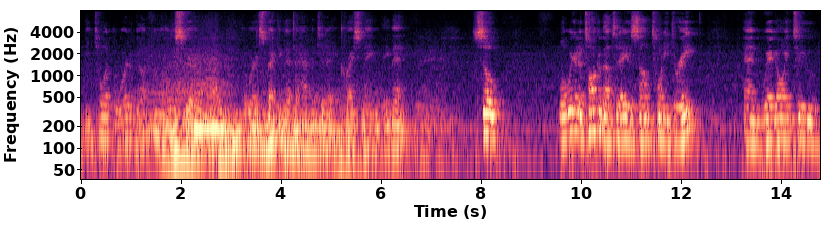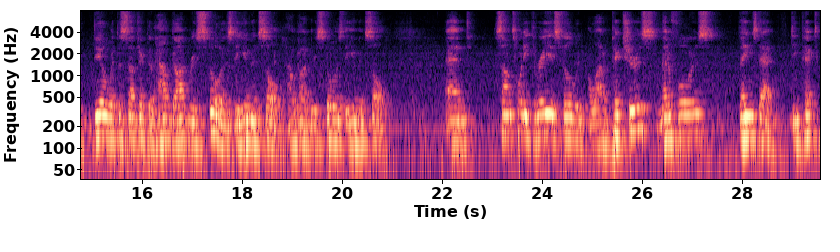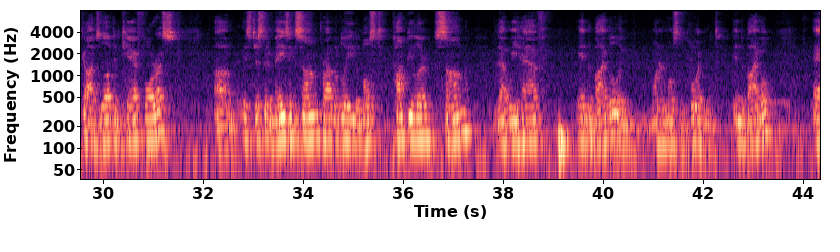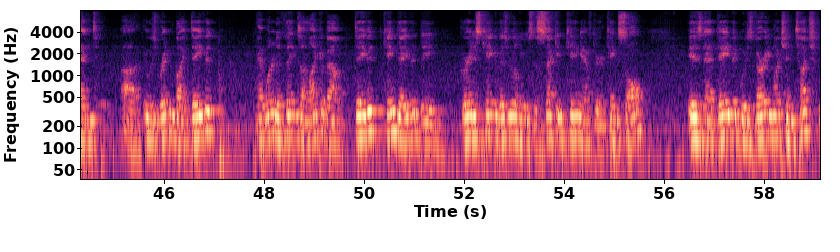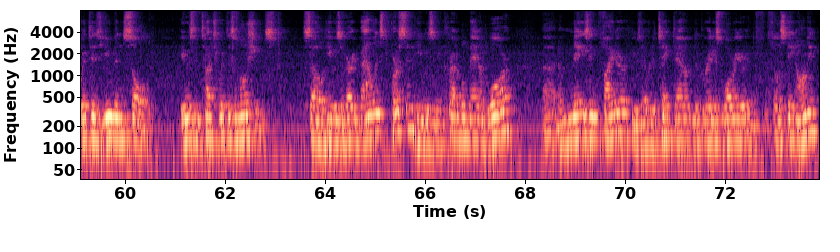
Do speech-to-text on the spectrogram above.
be taught the Word of God from the Holy Spirit. And we're expecting that to happen today. In Christ's name, amen. So, what we're going to talk about today is Psalm 23, and we're going to deal with the subject of how God restores the human soul, how God restores the human soul. And Psalm 23 is filled with a lot of pictures, metaphors, things that depict God's love and care for us. Um, it's just an amazing psalm, probably the most popular psalm that we have in the Bible and one of the most important in the Bible. And uh, it was written by David. And one of the things I like about David, King David, the greatest king of Israel, he was the second king after King Saul, is that David was very much in touch with his human soul. He was in touch with his emotions. So he was a very balanced person. He was an incredible man of war, uh, an amazing fighter. He was able to take down the greatest warrior in the Philistine army.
